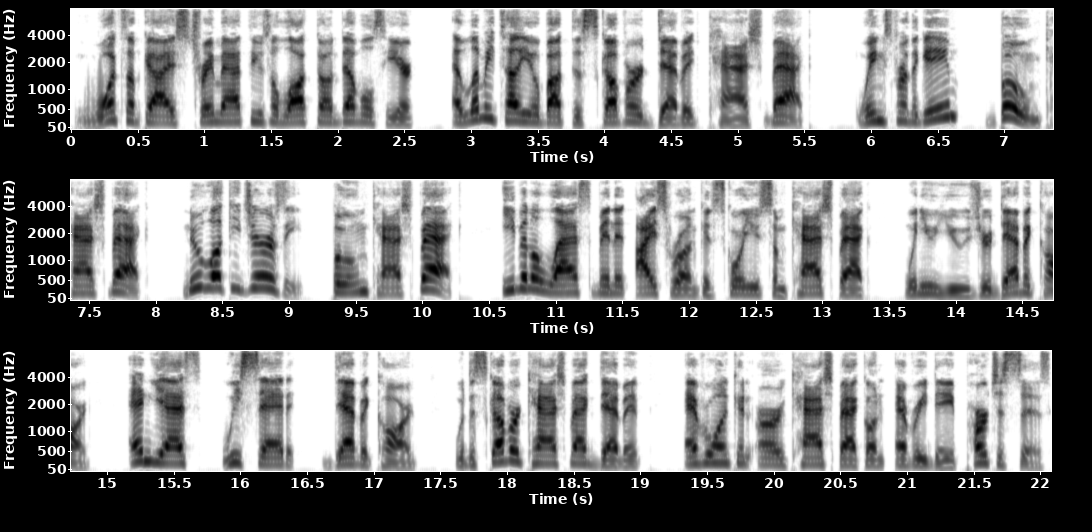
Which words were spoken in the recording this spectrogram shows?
What's up, guys? Trey Matthews of Locked On Devils here. And let me tell you about Discover Debit Cash Back. Wings for the game? Boom, cash back. New lucky jersey? Boom, cash back. Even a last minute ice run could score you some cash back when you use your debit card. And yes, we said debit card. With Discover Cashback Debit, everyone can earn cash back on everyday purchases.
